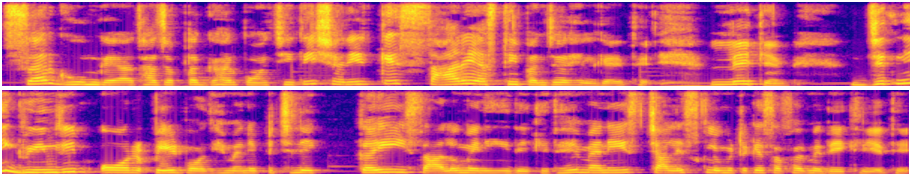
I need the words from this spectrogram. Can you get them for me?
सर घूम गया था जब तक घर पहुँची थी, शरीर के सारे अस्थि पंजर हिल गए थे। लेकिन, जितनी ग्रीनरी और पेड़ पौधे मैंने पिछले कई सालों में नहीं देखे थे, मैंने इस 40 किलोमीटर के सफ़र में देख लिए थे।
